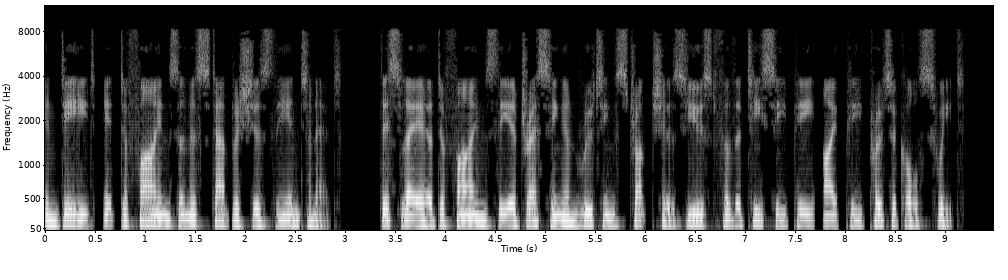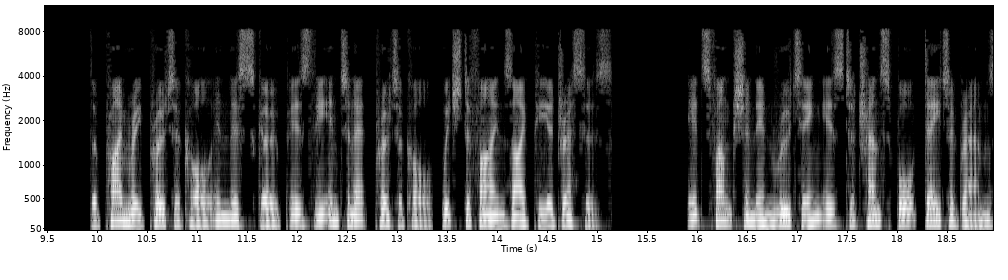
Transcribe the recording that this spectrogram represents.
Indeed, it defines and establishes the Internet. This layer defines the addressing and routing structures used for the TCP, IP protocol suite. The primary protocol in this scope is the Internet Protocol, which defines IP addresses. Its function in routing is to transport datagrams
